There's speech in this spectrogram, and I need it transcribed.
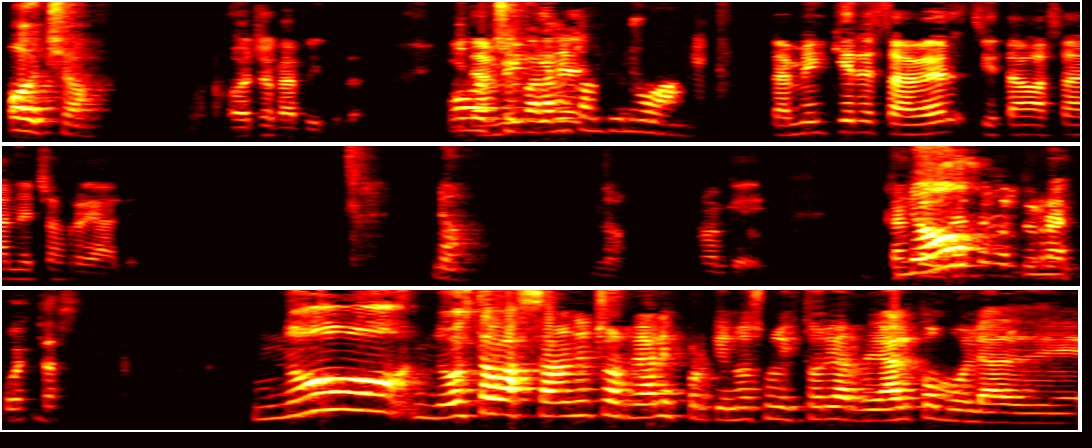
Ocho. Ocho capítulos. Ocho, para mí continúa. También quieres saber si está basada en hechos reales. No. No, ok. No, con tus respuestas? No, no está basada en hechos reales porque no es una historia real como la de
